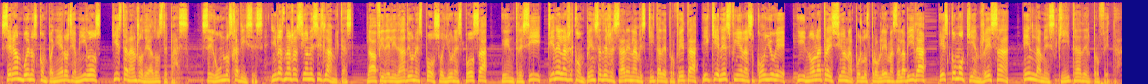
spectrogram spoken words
serán buenos compañeros y amigos y estarán rodeados de paz. Según los hadices y las narraciones islámicas, la fidelidad de un esposo y una esposa entre sí tiene la recompensa de rezar en la mezquita del profeta y quien es fiel a su cónyuge y no la traiciona por los problemas de la vida es como quien reza en la mezquita del profeta.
